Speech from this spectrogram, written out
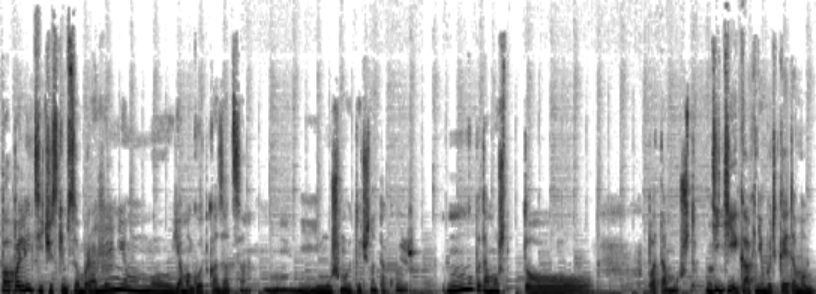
По политическим соображениям э, я могу отказаться. И муж мой точно такой же. Ну, потому что... Потому что... Детей как-нибудь к этому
